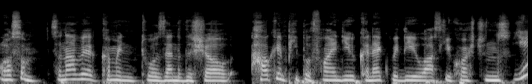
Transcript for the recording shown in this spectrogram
Awesome. So now we're coming towards the end of the show. How can people find you, connect with you, ask you questions? Yeah,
